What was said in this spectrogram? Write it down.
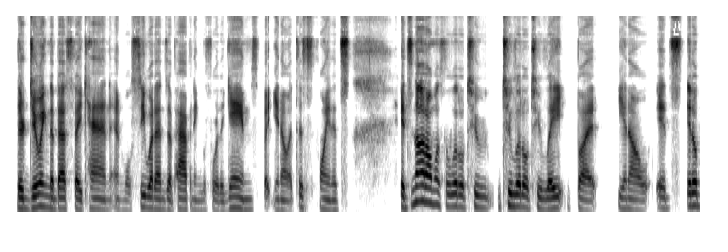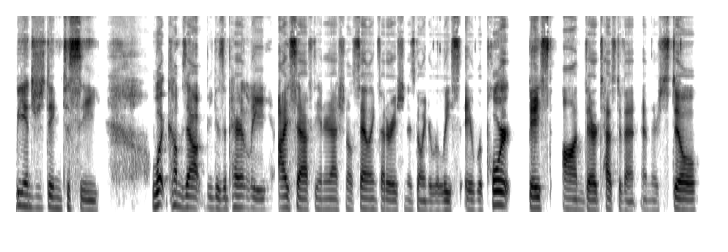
They're doing the best they can, and we'll see what ends up happening before the games. But you know, at this point, it's it's not almost a little too too little too late. But you know, it's it'll be interesting to see what comes out because apparently ISAF, the International Sailing Federation, is going to release a report based on their test event and they're still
